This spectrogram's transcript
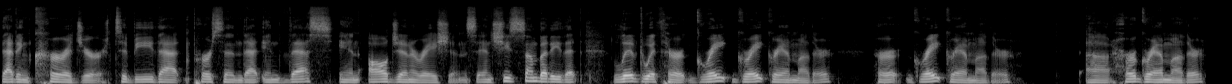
that encourager, to be that person that invests in all generations. And she's somebody that lived with her great great grandmother, her great grandmother, uh, her grandmother,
